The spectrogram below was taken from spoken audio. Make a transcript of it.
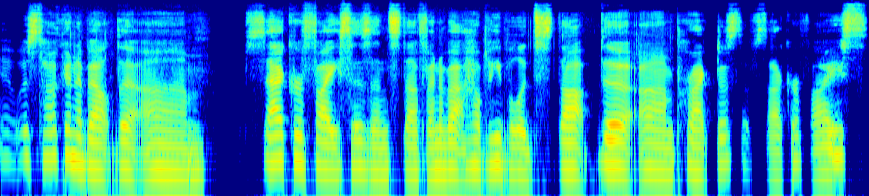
it was talking about the um sacrifices and stuff and about how people had stopped the um practice of sacrifice.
